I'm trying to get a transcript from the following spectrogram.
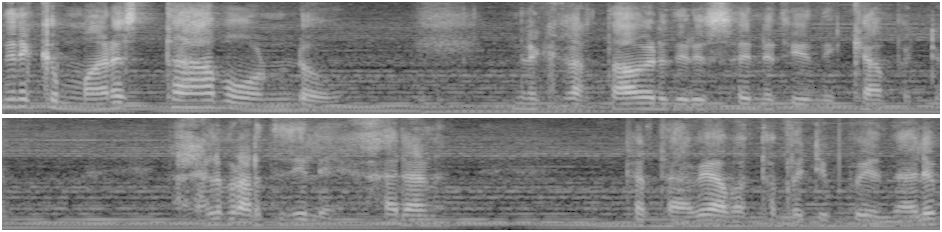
നിനക്ക് മനസ്താപം ഉണ്ടോ നിനക്ക് ഒരു തിരുസന്നിധിയിൽ നിൽക്കാൻ പറ്റും. അയാൾ പ്രാർത്ഥിച്ചില്ലേ? ആരാണ്? കർത്താവെ അബദ്ധം പറ്റിപ്പോയി. എന്നാലും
